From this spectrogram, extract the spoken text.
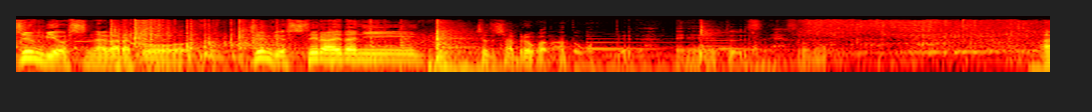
準備をしながらこう準備をしてる間にちょっと喋ろうかなと思って。えー、っとですねその明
